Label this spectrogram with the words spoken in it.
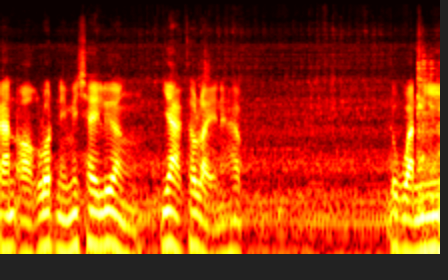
การออกรถนี่ไม่ใช่เรื่องยากเท่าไหร่นะครับ ทุกวันนี้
